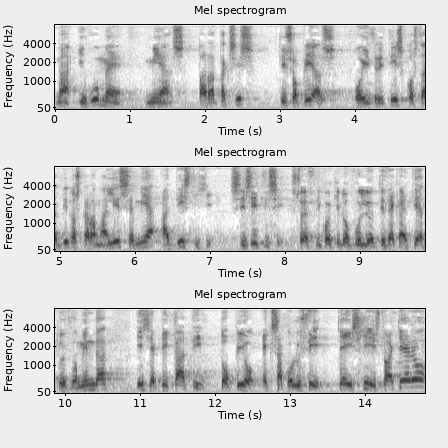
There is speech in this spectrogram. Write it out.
να ηγούμε μιας παράταξης της οποίας ο ιδρυτής Κωνσταντίνος Καραμαλής σε μια αντίστοιχη συζήτηση στο Εθνικό Κοινοβούλιο τη δεκαετία του 70 είχε πει κάτι το οποίο εξακολουθεί και ισχύει στο ακέραιο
